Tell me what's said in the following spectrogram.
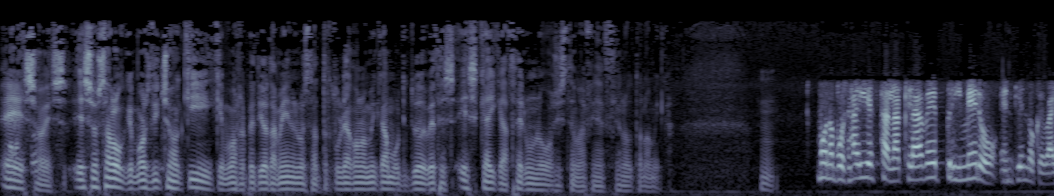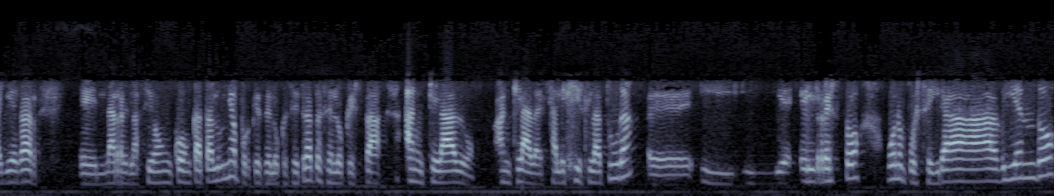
Eso es, eso es algo que hemos dicho aquí, que hemos repetido también en nuestra tertulia económica multitud de veces es que hay que hacer un nuevo sistema de financiación autonómica. Mm. Bueno, pues ahí está la clave. Primero, entiendo que va a llegar eh, la relación con Cataluña, porque es de lo que se trata, es en lo que está anclado, anclada esa legislatura, eh, y, y, el resto, bueno, pues se irá viendo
